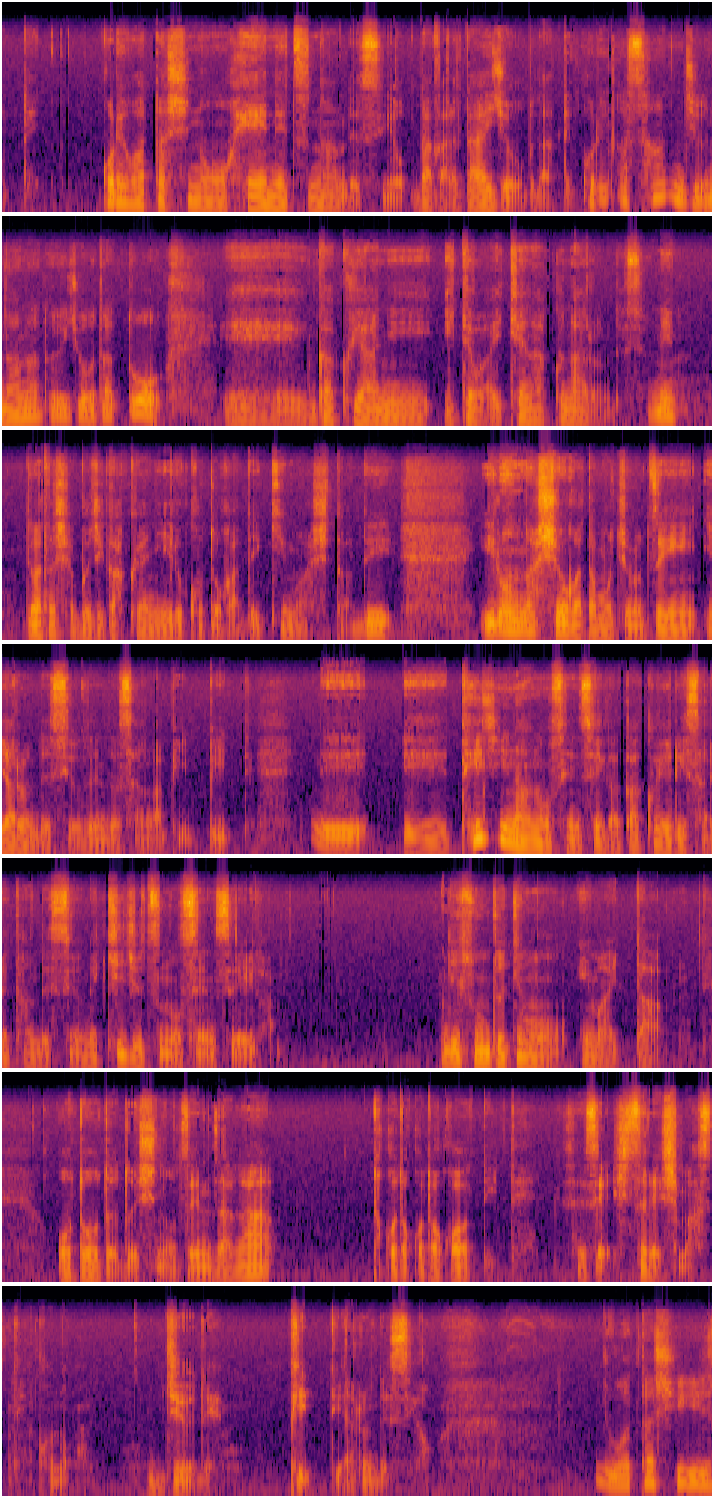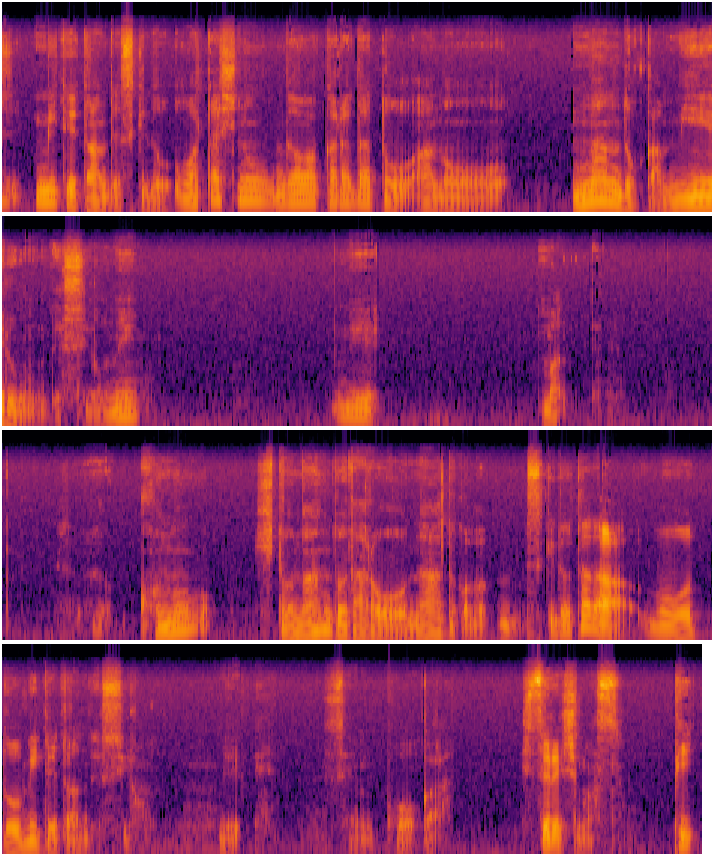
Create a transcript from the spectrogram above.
これ私の平熱なんですよ。だから大丈夫だって。これが37度以上だと、えー楽屋にいてはいけなくなるんですよね。で、私は無事楽屋にいることができました。で、いろんな師匠方もちろん全員やるんですよ。前座さんがピッピッって。で、えー手品の先生が楽屋入りされたんですよね。記述の先生が。で、その時も今言った弟弟子の前座が、トコトコトコって言って、先生失礼しますって、この銃でピッてやるんですよ。私見てたんですけど、私の側からだと、あの、何度か見えるんですよね。で、まあ、この人何度だろうなとかですけど、ただぼーっと見てたんですよ。で、先方が、失礼します。ピ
